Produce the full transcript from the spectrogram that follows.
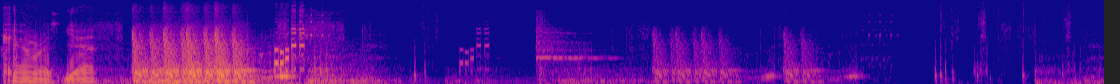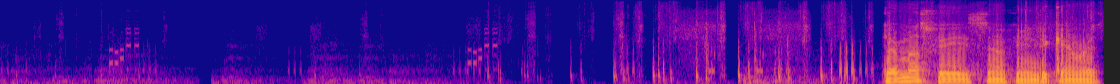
Cameras, yeah. There must be something in the cameras.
